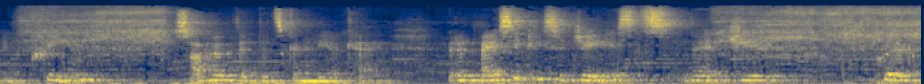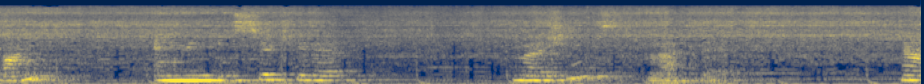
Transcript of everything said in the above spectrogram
and cream. So I hope that that's going to be okay. But it basically suggests that you put it on and move in circular motions like that. Now,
